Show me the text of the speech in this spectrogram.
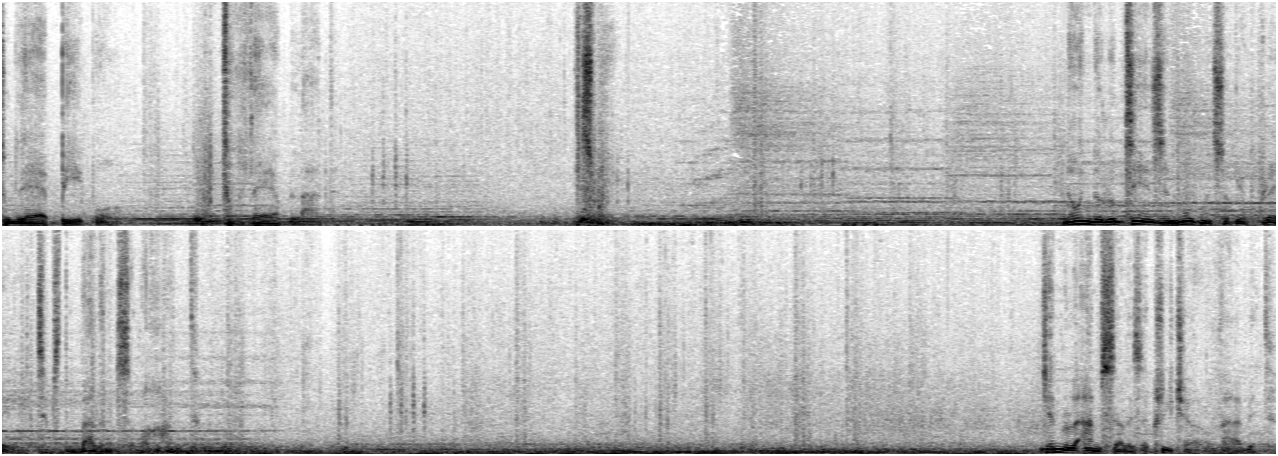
to their people, to their blood. This way. Knowing the routines and movements of your prey tips the balance of a hunt. General Amsel is a creature of habit.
